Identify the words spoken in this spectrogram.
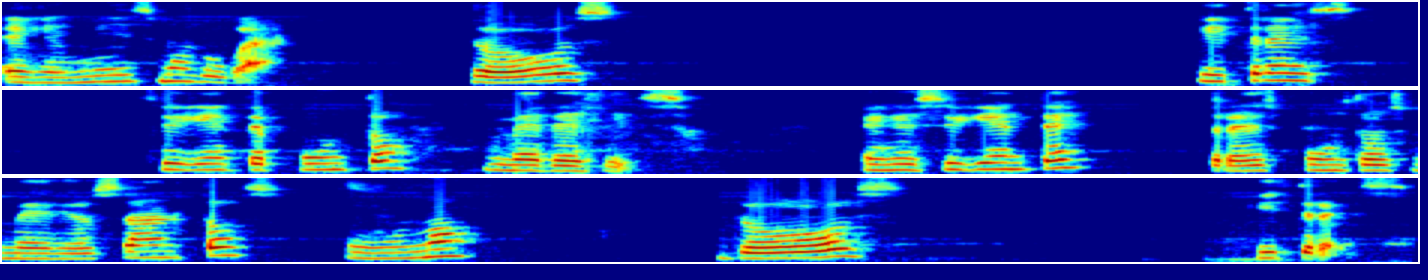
en el mismo lugar. Dos y tres. Siguiente punto, me deslizo. En el siguiente, tres puntos medios altos. Uno, dos y tres.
